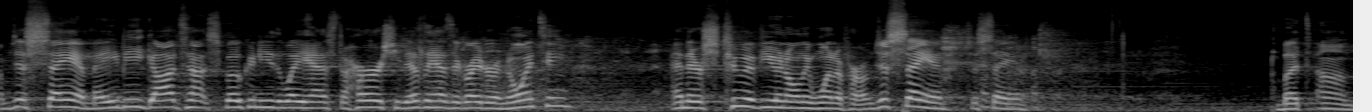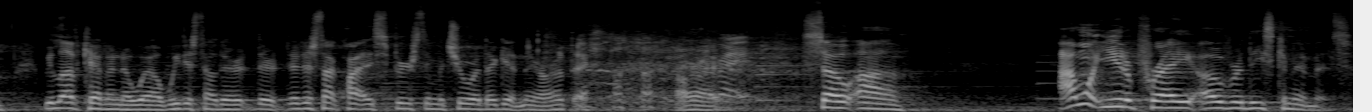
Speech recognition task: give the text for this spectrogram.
I'm just saying, maybe God's not spoken to you the way He has to her. She definitely has a greater anointing. And there's two of you and only one of her. I'm just saying, just saying. But um, we love Kevin Noel. We just know they're, they're, they're just not quite as spiritually mature. They're getting there, aren't they? All right. right. So um, I want you to pray over these commitments.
